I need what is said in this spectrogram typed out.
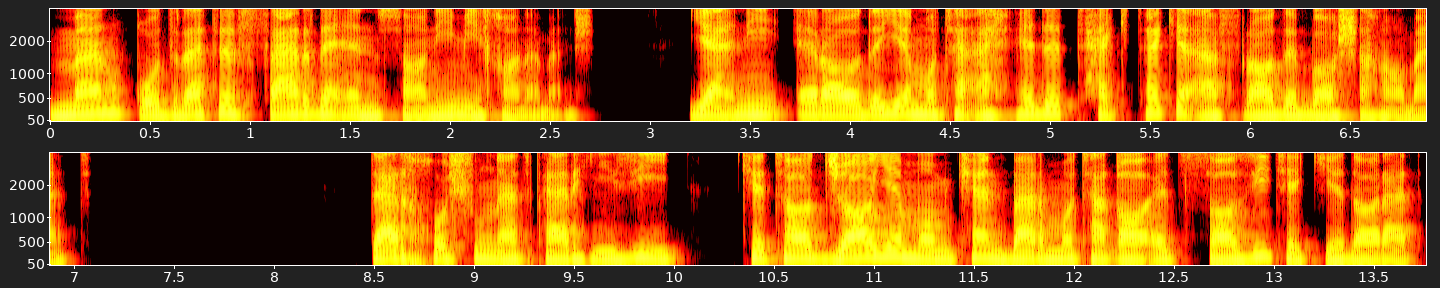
من قدرت فرد انسانی میخوانمش یعنی اراده متعهد تک تک افراد با شهامت. در خشونت پرهیزی که تا جای ممکن بر متقاعد سازی تکیه دارد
